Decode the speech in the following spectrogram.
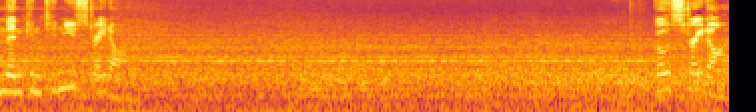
And then continue straight on. Go straight on.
